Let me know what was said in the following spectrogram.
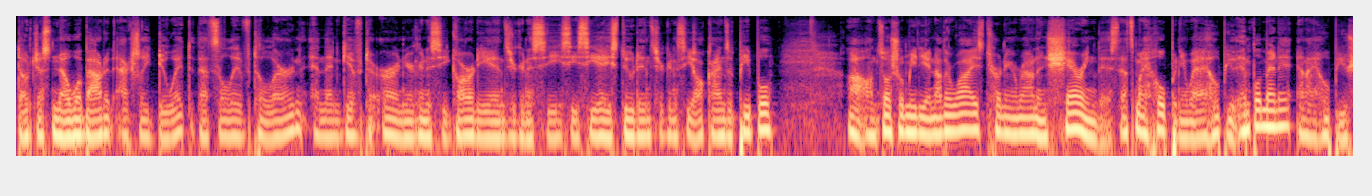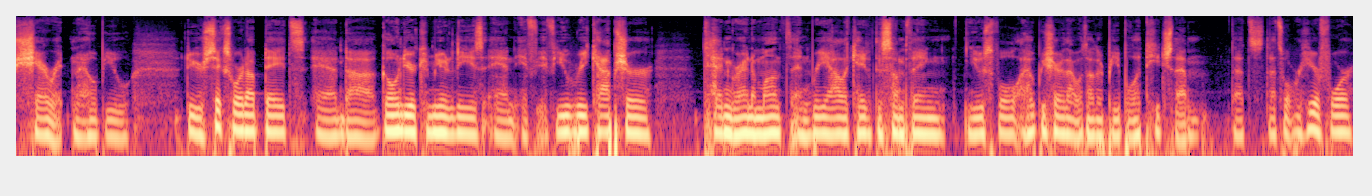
Don't just know about it, actually do it. That's a live to learn and then give to earn. You're going to see guardians, you're going to see CCA students, you're going to see all kinds of people uh, on social media and otherwise turning around and sharing this. That's my hope anyway. I hope you implement it and I hope you share it and I hope you do your six word updates and uh, go into your communities. And if, if you recapture 10 grand a month and reallocate it to something useful, I hope you share that with other people and teach them. That's, that's what we're here for.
